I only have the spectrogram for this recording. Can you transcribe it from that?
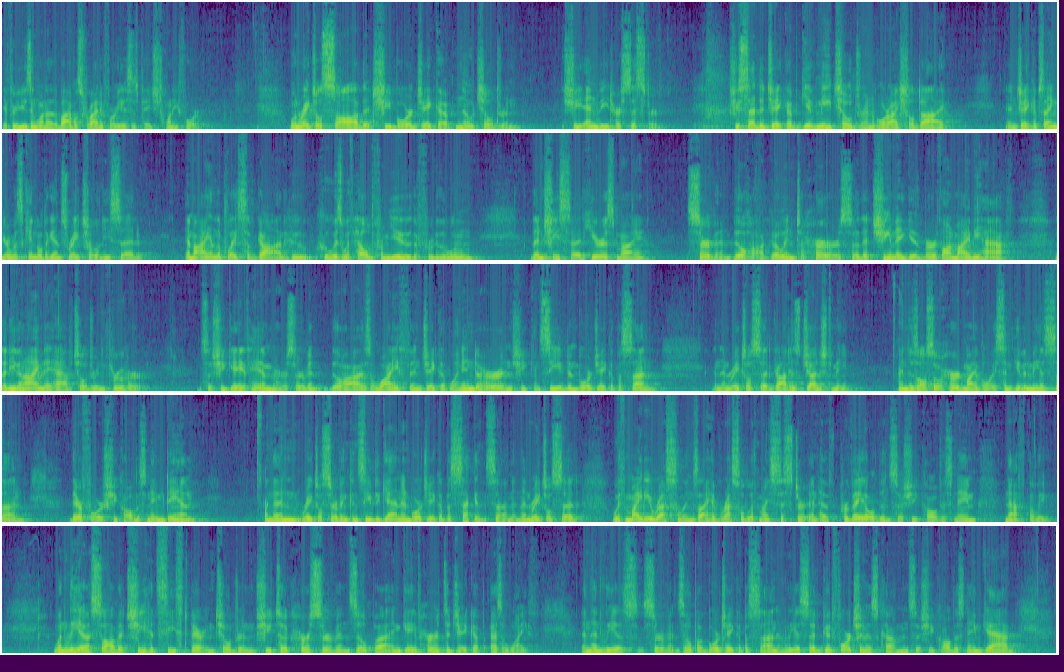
If you're using one of the Bibles provided for you, this is page 24. When Rachel saw that she bore Jacob no children, she envied her sister. She said to Jacob, Give me children, or I shall die. And Jacob's anger was kindled against Rachel, and he said, Am I in the place of God? Who, who has withheld from you the fruit of the womb? Then she said, Here is my servant, Bilhah. Go into her, so that she may give birth on my behalf, that even I may have children through her. And so she gave him her servant Bilhah as a wife, and Jacob went into her, and she conceived and bore Jacob a son. And then Rachel said, God has judged me, and has also heard my voice, and given me a son. Therefore she called his name Dan. And then Rachel's servant conceived again, and bore Jacob a second son. And then Rachel said, With mighty wrestlings I have wrestled with my sister, and have prevailed. And so she called his name Naphtali. When Leah saw that she had ceased bearing children, she took her servant Zilpah and gave her to Jacob as a wife. And then Leah's servant Zilpah bore Jacob a son, and Leah said, Good fortune has come, and so she called his name Gad.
